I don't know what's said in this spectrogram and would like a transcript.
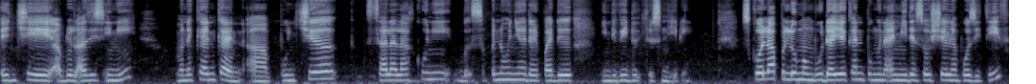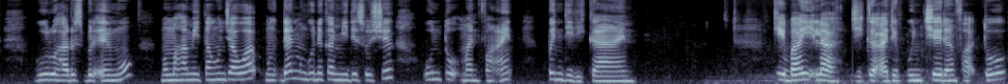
Encik Abdul Aziz ini menekankan uh, punca salah laku ni sepenuhnya daripada individu itu sendiri. Sekolah perlu membudayakan penggunaan media sosial yang positif. Guru harus berilmu, memahami tanggungjawab dan menggunakan media sosial untuk manfaat pendidikan. Okey, baiklah jika ada punca dan faktor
